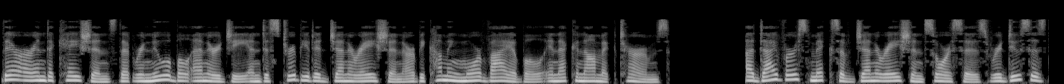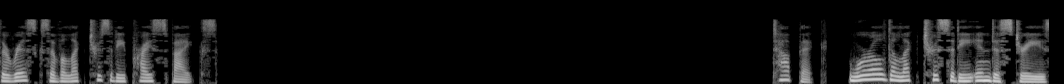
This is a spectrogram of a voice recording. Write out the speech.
There are indications that renewable energy and distributed generation are becoming more viable in economic terms. A diverse mix of generation sources reduces the risks of electricity price spikes. World electricity industries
